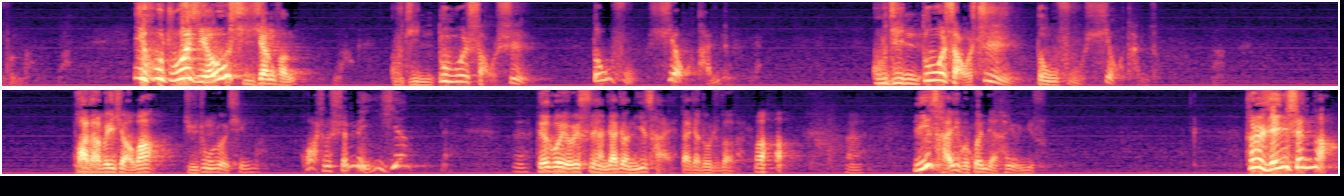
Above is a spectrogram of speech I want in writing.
风。啊一壶浊酒喜相逢，古今多少事，都付笑谈中。古今多少事，都付笑谈中。化大为小吧，举重若轻嘛，化成审美意象。德国有位思想家叫尼采，大家都知道的是吧？尼采有个观点很有意思。他说：“人生啊，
